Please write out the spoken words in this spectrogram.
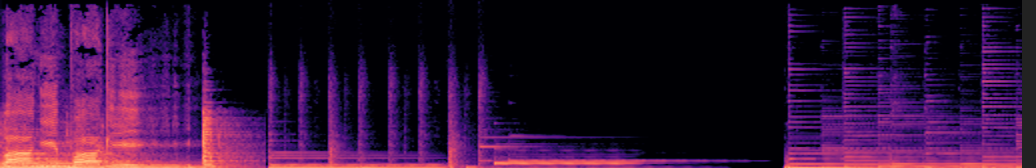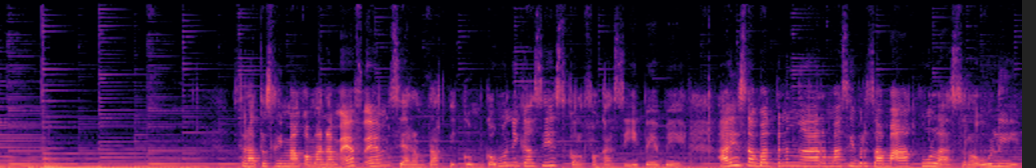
langit pagi 105,6 FM siaran praktikum komunikasi Sekolah Vokasi IPB. Hai sahabat pendengar, masih bersama aku Lasro Uli.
